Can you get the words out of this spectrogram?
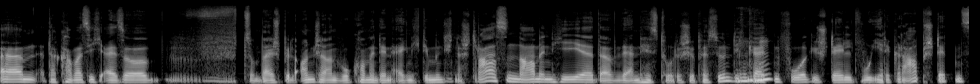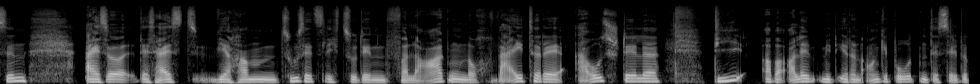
ähm, da kann man sich also zum Beispiel anschauen, wo kommen denn eigentlich die Münchner Straßennamen her, da werden historische Persönlichkeiten mhm. vorgestellt, wo ihre Grabstätten sind. Also das heißt, wir haben zusätzlich zu den Verlagen noch weitere Aussteller, die aber alle mit ihren Angeboten dasselbe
